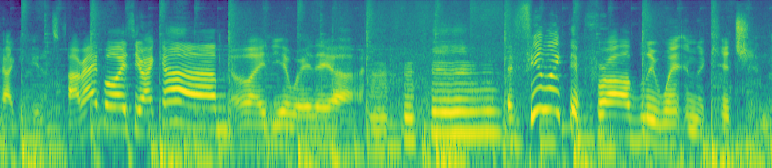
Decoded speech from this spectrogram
Packing peanuts. All right, boys, here I come. No idea where they are. I feel like they probably went in the kitchen.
